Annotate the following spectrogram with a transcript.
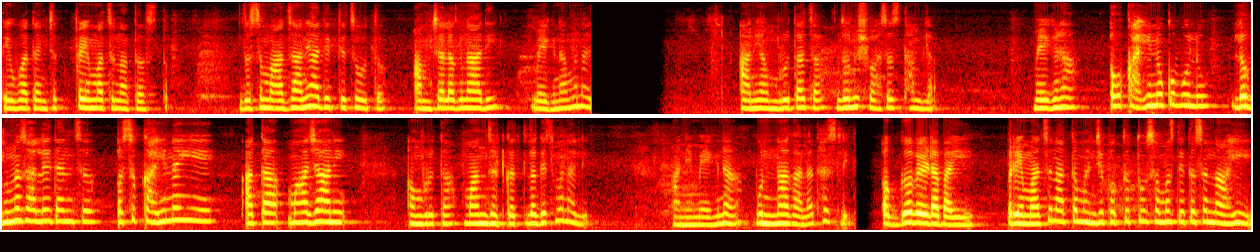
तेव्हा त्यांच्यात प्रेमाचं नातं असतं. जसं माझं आणि आदित्यचं होतं आमच्या लग्नाआधी मेघना म्हणाली. आणि अमृताचा जणू श्वासच थांबला. मेघना अहो काही नको बोलू लग्न झालंय त्यांचं असं काही नाही आहे आता माझ्या आणि अमृता मान झटकत लगेच म्हणाली. आणि मेघना पुन्हा गालात हसली. अगं वेडाबाई प्रेमाचं नातं म्हणजे फक्त तू समजते तसं नाही.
